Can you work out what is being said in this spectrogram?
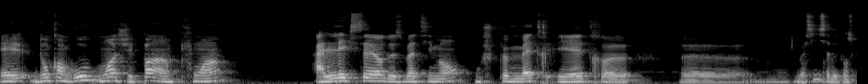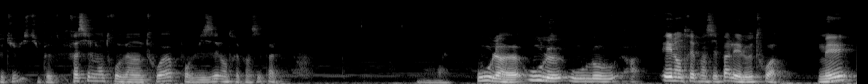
Et donc en gros, moi, j'ai pas un point à l'extérieur de ce bâtiment où je peux me mettre et être. euh, euh, Bah si, ça dépend ce que tu vises. Tu peux facilement trouver un toit pour viser l'entrée principale. Ou, le, ou, le, ou le- et l'entrée principale et le toit. Mais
